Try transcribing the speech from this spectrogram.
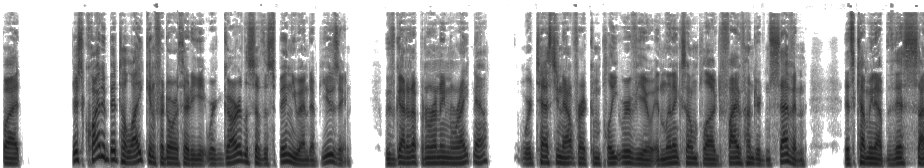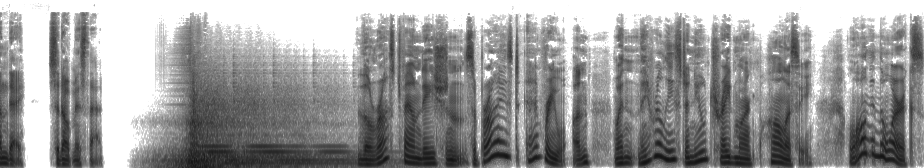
but there's quite a bit to like in Fedora 38, regardless of the spin you end up using. We've got it up and running right now. We're testing out for a complete review in Linux Unplugged 507. It's coming up this Sunday, so don't miss that. The Rust Foundation surprised everyone when they released a new trademark policy, long in the works,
